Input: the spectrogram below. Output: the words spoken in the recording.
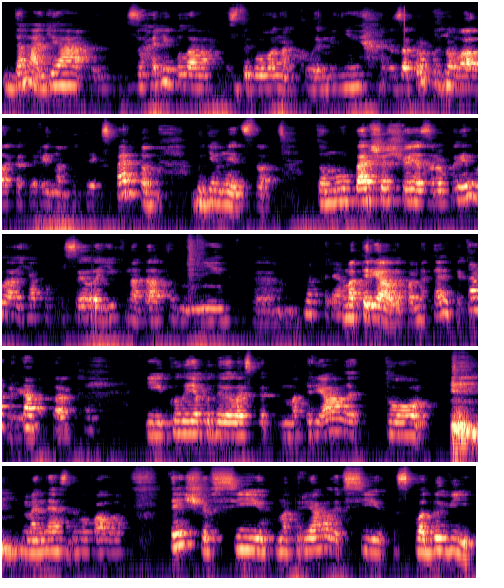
Да, я взагалі була здивована, коли мені запропонувала Катерина бути експертом будівництва. Тому перше, що я зробила, я попросила їх надати мені е, Матеріал. матеріали. Пам'ятаєте, Так, Катерина? так, так. так. І коли я подивилась матеріали, то мене здивувало те, що всі матеріали, всі складові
